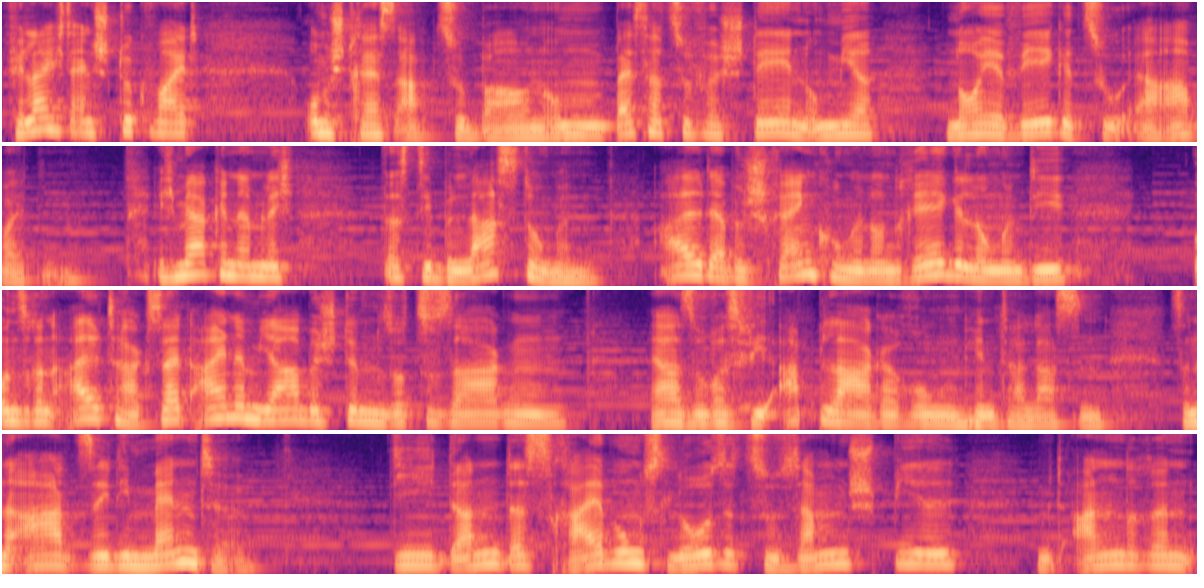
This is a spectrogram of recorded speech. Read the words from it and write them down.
Vielleicht ein Stück weit um Stress abzubauen, um besser zu verstehen, um mir neue Wege zu erarbeiten. Ich merke nämlich, dass die Belastungen all der Beschränkungen und Regelungen, die unseren Alltag seit einem Jahr bestimmen, sozusagen, ja, sowas wie Ablagerungen hinterlassen, so eine Art Sedimente, die dann das reibungslose Zusammenspiel mit anderen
